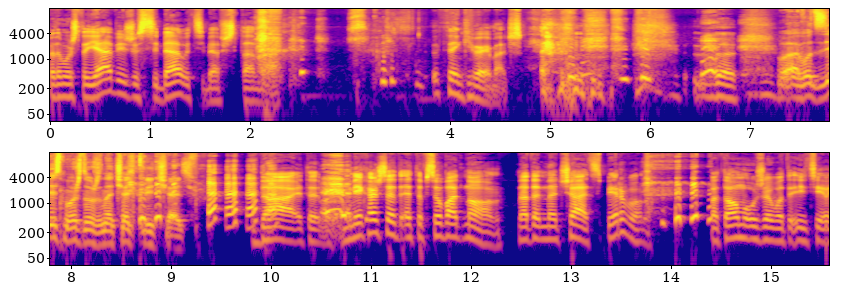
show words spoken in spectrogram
Потому что я вижу себя у тебя в штанах. Thank you very much. Да. А вот здесь можно уже начать кричать. Да, это, мне кажется, это, все в одном. Надо начать с первым, потом уже вот идти,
